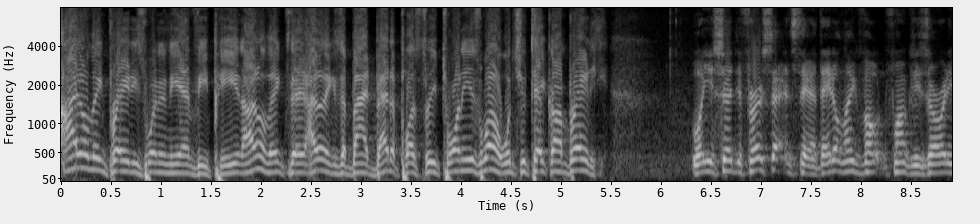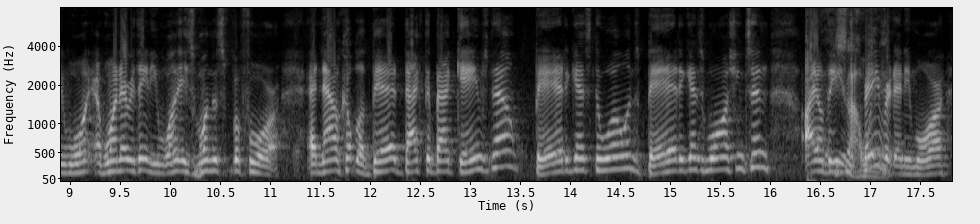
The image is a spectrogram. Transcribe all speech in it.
I don't think Brady's winning the MVP, and I don't think they, I don't think it's a bad bet at plus three twenty as well. What's your take on Brady? Well, you said the first sentence there. They don't like voting for him because he's already won, won everything. He won. He's won this before, and now a couple of bad back-to-back games. Now bad against New Orleans, bad against Washington. I don't think he's, he's a favorite winning. anymore.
